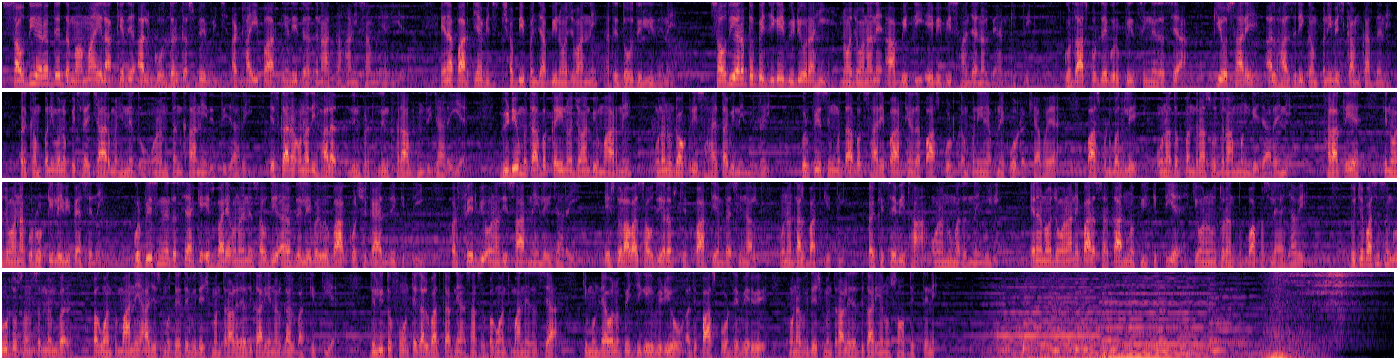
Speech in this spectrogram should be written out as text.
Saudi Arab ਦੇ ਦਮਾਮਾ ਇਲਾਕੇ ਦੇ ਅਲਕੋਦਰ ਕਸਬੇ ਵਿੱਚ 28 ਭਾਰਤੀਆਂ ਦੀ ਦਰਦਨਾਕ ਕਹਾਣੀ ਸਾਹਮਣੇ ਆਈ ਹੈ। ਇਹਨਾਂ ਭਾਰਤੀਆਂ ਵਿੱਚ 26 ਪੰਜਾਬੀ ਨੌਜਵਾਨ ਨੇ ਅਤੇ 2 ਦਿੱਲੀ ਦੇ ਨੇ। ਸਾਊਦੀ ਅਰਬ ਤੋਂ ਭੇਜੀ ਗਈ ਵੀਡੀਓ ਰਾਹੀਂ ਨੌਜਵਾਨਾਂ ਨੇ ਆਪ ਬੀਤੀ ਏਬੀਪੀ ਸਾਂਝਾ ਨਾਲ ਬਿਆਨ ਕੀਤੀ। ਗੁਰਦਾਸਪੁਰ ਦੇ ਗੁਰਪ੍ਰੀਤ ਸਿੰਘ ਨੇ ਦੱਸਿਆ ਕਿ ਉਹ ਸਾਰੇ ਅਲ ਹਾਜ਼ਰੀ ਕੰਪਨੀ ਵਿੱਚ ਕੰਮ ਕਰਦੇ ਨੇ, ਪਰ ਕੰਪਨੀ ਵੱਲੋਂ ਪਿਛਲੇ 4 ਮਹੀਨੇ ਤੋਂ ਉਹਨਾਂ ਨੂੰ ਤਨਖਾਹ ਨਹੀਂ ਦਿੱਤੀ ਜਾ ਰਹੀ। ਇਸ ਕਾਰਨ ਉਹਨਾਂ ਦੀ ਹਾਲਤ ਦਿਨ ਪ੍ਰਤੀ ਦਿਨ ਖਰਾਬ ਹੁੰਦੀ ਜਾ ਰਹੀ ਹੈ। ਵੀਡੀਓ ਮੁਤਾਬਕ ਕਈ ਨੌਜਵਾਨ ਬਿਮਾਰ ਨੇ, ਉਹਨਾਂ ਨੂੰ ਡਾਕਟਰੀ ਸਹਾਇਤਾ ਵੀ ਨਹੀਂ ਮਿਲ ਰਹੀ। ਗੁਰਪ੍ਰੀਤ ਸਿੰਘ ਮੁਤਾਬਕ ਸਾਰੇ ਭਾਰਤੀਆਂ ਦਾ ਪਾਸਪੋਰਟ ਕੰਪਨੀ ਨੇ ਆਪਣੇ ਕੋਲ ਰੱਖਿਆ ਹੋਇਆ ਹੈ। ਪਾਸਪੋਰਟ ਬਦਲੇ ਉਹਨਾਂ ਤੋਂ 1500 ਦਰਾਮ ਮੰਗੇ ਜਾ ਰਹੇ ਨੇ। ਹਾਲਾਤ ਇਹ ਹੈ ਕਿ ਨੌਜਵਾਨਾਂ ਕੋਲ ਰੋਟੀ ਲਈ ਵੀ ਪੈਸੇ ਨਹੀਂ। ਗੁਰਪ੍ਰੀਤ ਸਿੰਘ ਨੇ ਦੱਸਿਆ ਕਿ ਇਸ ਬਾਰੇ ਉਹਨਾਂ ਨੇ ਸਾਊਦੀ ਅਰਬ ਦੇ ਲੇਬਰ ਵਿਭਾਗ ਕੋਲ ਸ਼ਿਕਾਇਤ ਵੀ ਕੀਤੀ, ਪਰ ਫਿਰ ਵੀ ਉਹਨਾਂ ਦੀ ਸਾਰ ਨਹੀਂ ਲਈ ਜਾ ਰਹੀ। ਇਸ ਤੋਂ ਇਲਾਵਾ ਸਾਊਦੀ ਅਰਬ ਸਥਿਤ ਭਾਰਤੀ ਐਮਬੈਸੀ ਨਾਲ ਉਹਨਾਂ ਗੱਲਬਾਤ ਕੀਤੀ, ਪਰ ਕਿਸੇ ਵੀ ਥਾਂ ਉਹਨਾਂ ਨੂੰ ਮਦਦ ਨਹੀਂ ਮਿਲੀ। ਇਹਨਾਂ ਨੌਜਵਾਨਾਂ ਨੇ ਭਾਰਤ ਸਰਕਾਰ ਨੂੰ ਅਪੀਲ ਕੀਤੀ ਹੈ ਕਿ ਉਹਨਾਂ ਨੂੰ ਤੁਰੰਤ ਵਾਪਸ ਲਿਆ ਜਾਵੇ। ਦੂਜੇ ਪਾਸੇ ਸੰਗਰੂਰ ਤੋਂ ਸੰਸਦ ਮੈਂਬਰ ਭਗਵੰਤ ਮਾਨ ਨੇ ਅੱਜ ਇਸ ਮੁੱਦੇ ਤੇ ਵਿਦੇਸ਼ ਮੰਤਰਾਲੇ ਦੇ ਅਧਿਕਾਰੀਆਂ ਨਾਲ ਗੱਲਬਾਤ ਕੀਤੀ ਹੈ। ਦਿੱਲੀ ਤੋਂ ਫੋਨ ਤੇ ਗੱਲਬਾਤ ਕਰਦਿਆਂ ਸੰਸਦ ਭਗਵੰਤ ਮਾਨ ਨੇ ਦੱਸਿਆ ਕਿ ਮੁੰਡਿਆਂ ਵੱਲੋਂ ਭੇਜੀ ਗਈ ਵੀਡੀਓ ਅਤੇ ਪਾਸਪੋਰਟ ਦੇ ਵੇਰਵੇ ਉਹਨਾਂ ਵਿਦੇਸ਼ ਮੰਤਰਾਲੇ ਦੇ ਅਧਿਕਾਰੀਆਂ ਨੂੰ ਸੌਂਪ ਦਿੱਤੇ ਨੇ।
